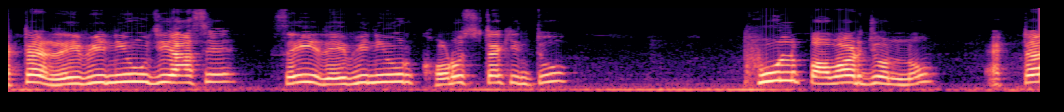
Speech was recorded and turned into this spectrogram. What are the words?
একটা রেভিনিউ যে আসে সেই রেভিনিউর খরচটা কিন্তু ফুল পাওয়ার জন্য একটা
